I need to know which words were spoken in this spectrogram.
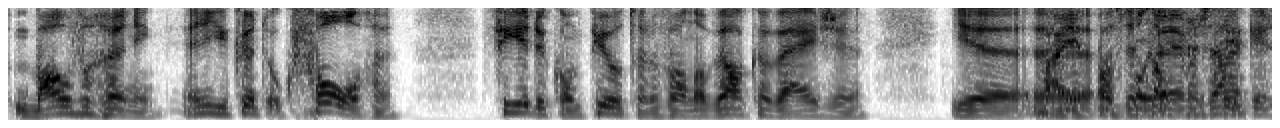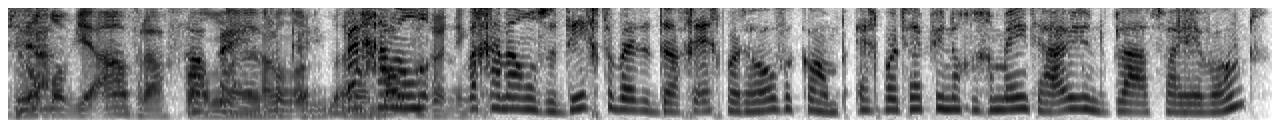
een bouwvergunning. En je kunt ook volgen via de computer van op welke wijze je, uh, je de stand van zaken is ja. rondom je aanvraag van, okay. uh, van okay. een wij gaan bouwvergunning. we gaan naar onze dichter bij de dag, Egbert Hovenkamp. Egbert, heb je nog een gemeentehuis in de plaats waar je woont?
